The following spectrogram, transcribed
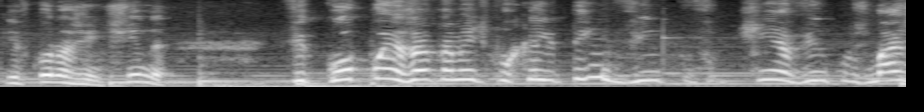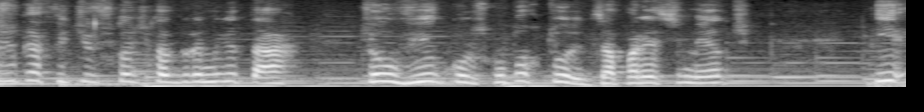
que ficou na Argentina, ficou exatamente porque ele tem vínculo, tinha vínculos mais do que afetivos com a ditadura militar. Tinham vínculos com tortura, desaparecimentos. E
